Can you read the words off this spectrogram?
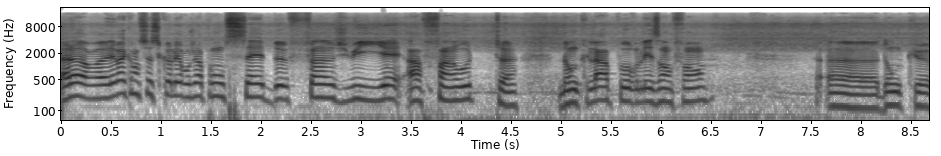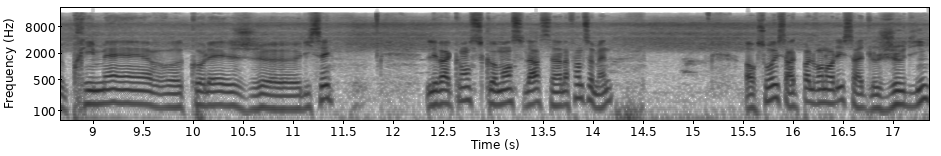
Alors, les vacances scolaires au Japon, c'est de fin juillet à fin août. Donc là, pour les enfants, euh, donc primaire, collège, euh, lycée, les vacances commencent là, c'est à la fin de semaine. Alors souvent, ils s'arrêtent pas le vendredi, ça va être le jeudi.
